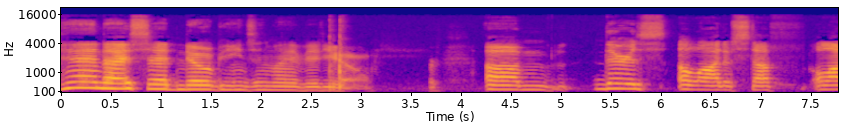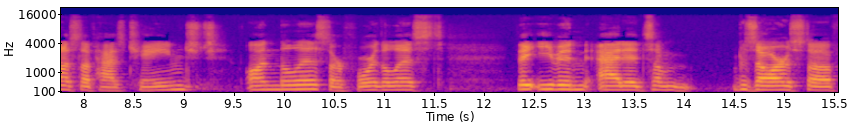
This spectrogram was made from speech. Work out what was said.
And I said no beans in my video. Um, there's a lot of stuff, a lot of stuff has changed on the list or for the list. They even added some bizarre stuff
